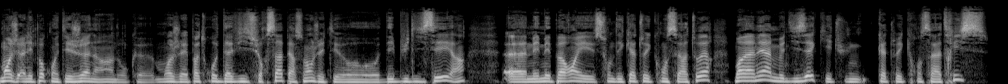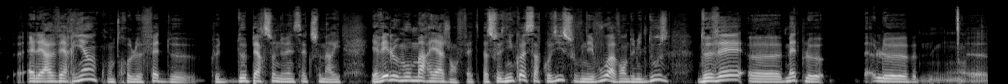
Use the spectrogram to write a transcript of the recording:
moi à l'époque on était jeunes, hein, donc euh, moi j'avais pas trop d'avis sur ça. Personnellement, j'étais au début lycée, hein, euh, mais mes parents sont des catholiques conservateurs. Moi, ma mère me disait qu'il est une catholique conservatrice elle avait rien contre le fait de que deux personnes de même sexe se marient. Il y avait le mot mariage en fait, parce que Nicolas Sarkozy, souvenez-vous, avant 2012, devait euh, mettre le le euh,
